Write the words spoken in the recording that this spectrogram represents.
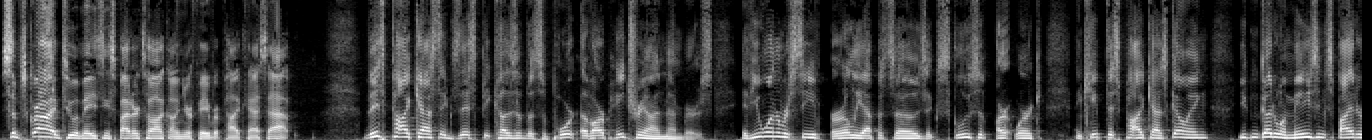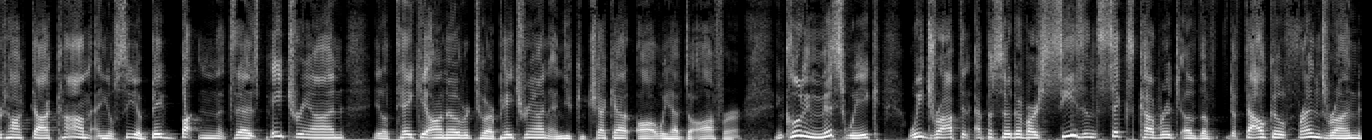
subscribe to Amazing Spider Talk on your favorite podcast app. This podcast exists because of the support of our Patreon members. If you want to receive early episodes, exclusive artwork, and keep this podcast going, you can go to amazingspidertalk.com and you'll see a big button that says Patreon. It'll take you on over to our Patreon and you can check out all we have to offer. Including this week, we dropped an episode of our season six coverage of the DeFalco Frenz Run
